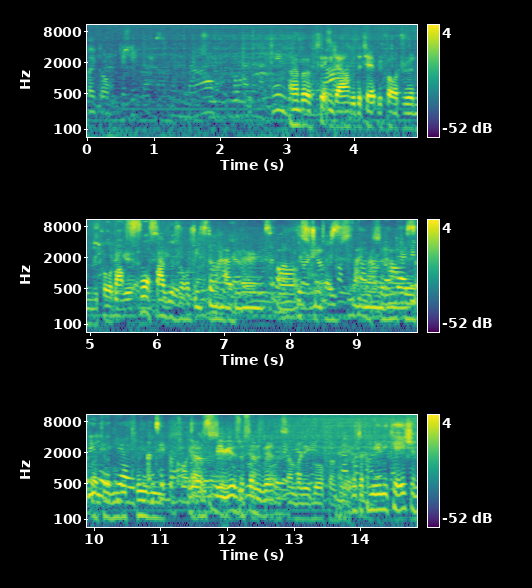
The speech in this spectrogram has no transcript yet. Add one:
alaikum. I remember sitting down with the tape recorder and recording About it. four five years old. We still had loads of tapes lying around the house and tape You know, recorders. we used to send when somebody go from here. It here. was a communication.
